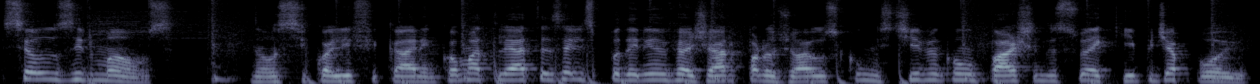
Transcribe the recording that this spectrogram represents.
seus irmãos não se qualificarem como atletas, eles poderiam viajar para os Jogos com Steven como parte de sua equipe de apoio.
